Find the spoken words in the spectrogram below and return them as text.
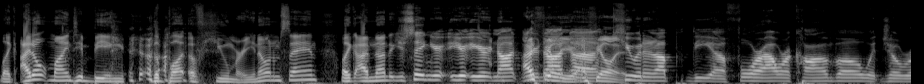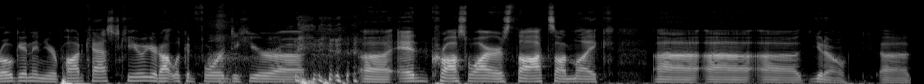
Like I don't mind him being the butt of humor. You know what I'm saying? Like I'm not. You're saying you're you're, you're not I you're feel not you, I uh, feel it. queuing it up the uh, four hour convo with Joe Rogan in your podcast queue. You're not looking forward to hear uh, uh, Ed Crosswire's thoughts on like uh, uh, uh, you know. Uh,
